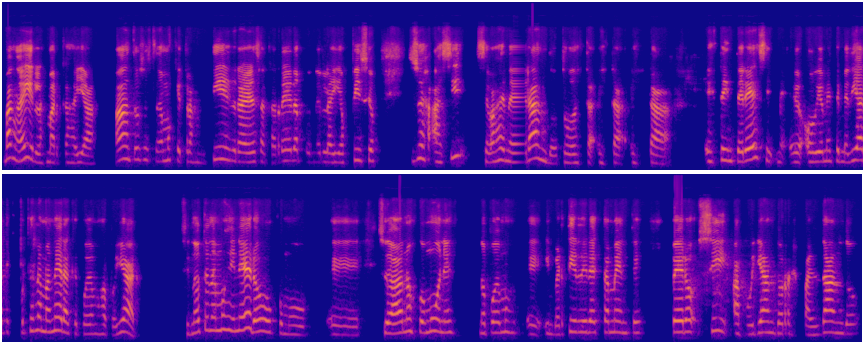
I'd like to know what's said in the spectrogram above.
van a ir las marcas allá. Ah, entonces tenemos que transmitir, traer esa carrera, ponerle ahí auspicio. Entonces así se va generando todo esta, esta, esta, este interés, eh, obviamente mediático, porque es la manera que podemos apoyar. Si no tenemos dinero como eh, ciudadanos comunes, no podemos eh, invertir directamente, pero sí apoyando, respaldando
